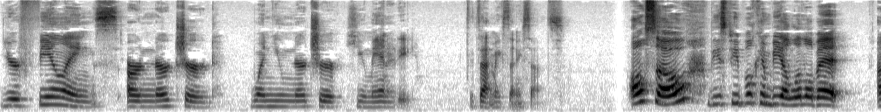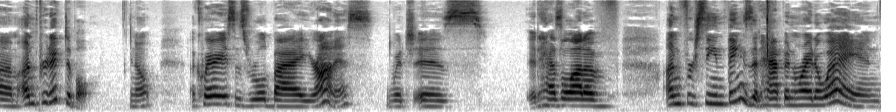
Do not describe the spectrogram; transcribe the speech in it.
your feelings are nurtured when you nurture humanity, if that makes any sense. Also, these people can be a little bit um, unpredictable. You know, Aquarius is ruled by Uranus, which is, it has a lot of unforeseen things that happen right away and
